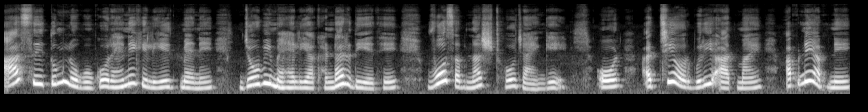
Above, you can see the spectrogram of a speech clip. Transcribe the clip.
आज से तुम लोगों को रहने के लिए मैंने जो भी महल या खंडहर दिए थे, वो सब नष्ट हो जाएँगे। और अच्छी और बुरी आत्माएँ अपने अपने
